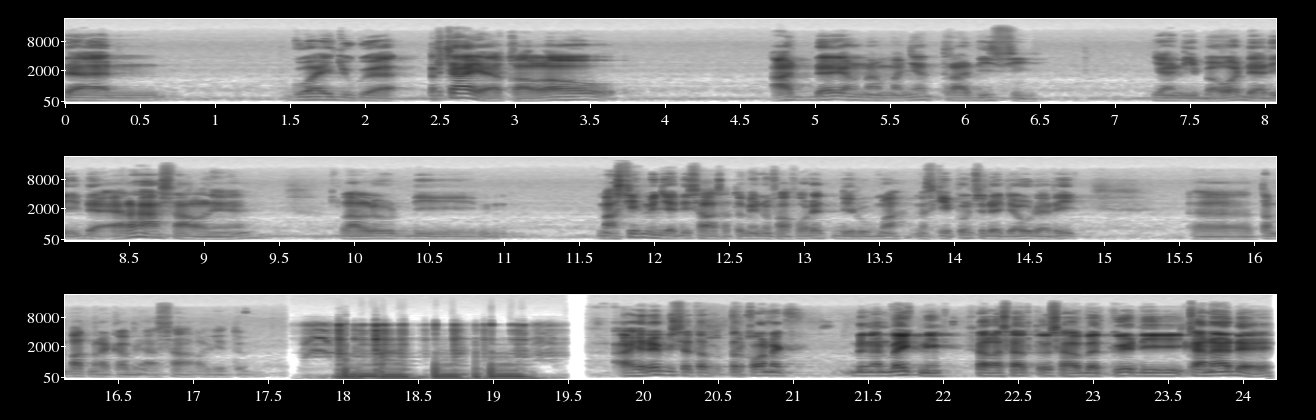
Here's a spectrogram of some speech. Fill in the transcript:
dan gue juga percaya kalau ada yang namanya tradisi yang dibawa dari daerah asalnya lalu di masih menjadi salah satu menu favorit di rumah meskipun sudah jauh dari eh, tempat mereka berasal gitu. Akhirnya bisa ter- terkonek dengan baik nih salah satu sahabat gue di Kanada ya.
